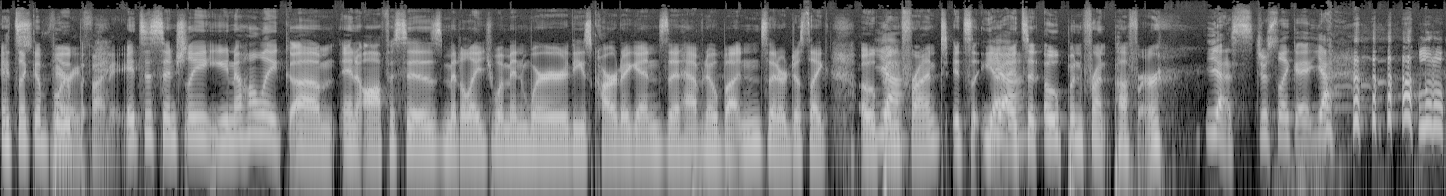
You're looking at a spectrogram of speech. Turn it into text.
It's, like a blue. funny. It's essentially, you know how like um in offices, middle aged women wear these cardigans that have no buttons that are just like open Yeah. front. It's yeah, Yeah. it's an open front puffer. yes, just like a yeah, a little,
